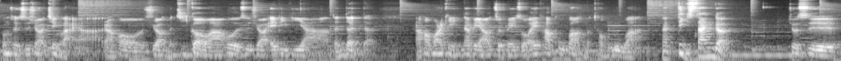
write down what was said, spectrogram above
工程师需要进来啊，然后需要什么机构啊，或者是需要 APP 啊等等的。然后 marketing 那边要准备说，哎，他铺放什么通路啊？那第三个就是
